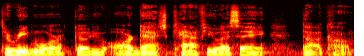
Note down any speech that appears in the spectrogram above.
To read more, go to r-calfusa.com.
